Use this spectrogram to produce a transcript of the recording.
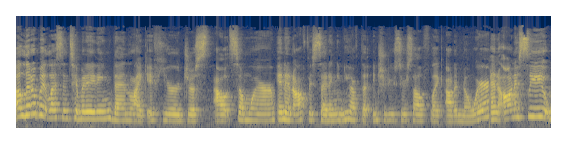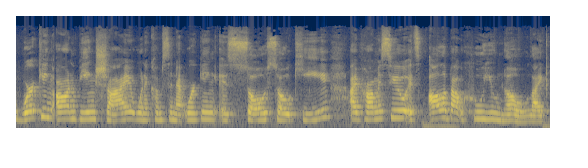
a little bit less intimidating than like if you're just out somewhere in an office setting and you have to introduce yourself like out of nowhere. And honestly, working on being shy when it comes to networking is so, so key. I promise you, it's all about who you know. Like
